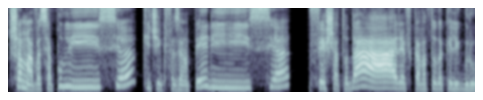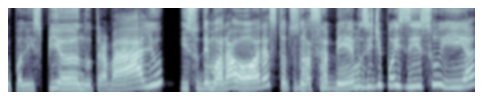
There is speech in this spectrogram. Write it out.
chamava-se a polícia, que tinha que fazer uma perícia, fechar toda a área, ficava todo aquele grupo ali espiando o trabalho. Isso demora horas, todos nós sabemos, e depois isso ia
